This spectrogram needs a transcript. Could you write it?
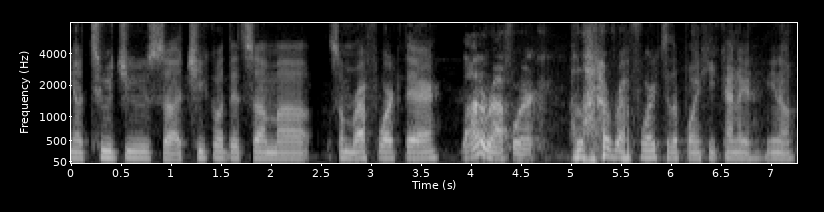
you know, two Jews. Uh, Chico did some uh, some ref work there. a lot of rough work. A lot of ref work to the point he kind of you know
